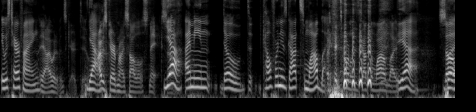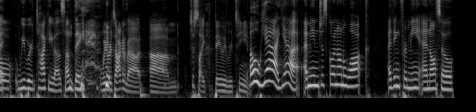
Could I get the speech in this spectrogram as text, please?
It was terrifying. Yeah, I would have been scared too. Yeah. I was scared when I saw a little snake. so- Yeah, I mean, no, th- California's got some wildlife. it totally's got some wildlife. yeah. So but we were talking about something. we were talking about um, just like daily routine. oh yeah, yeah. I mean, just going on a walk. I think for me, and also,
